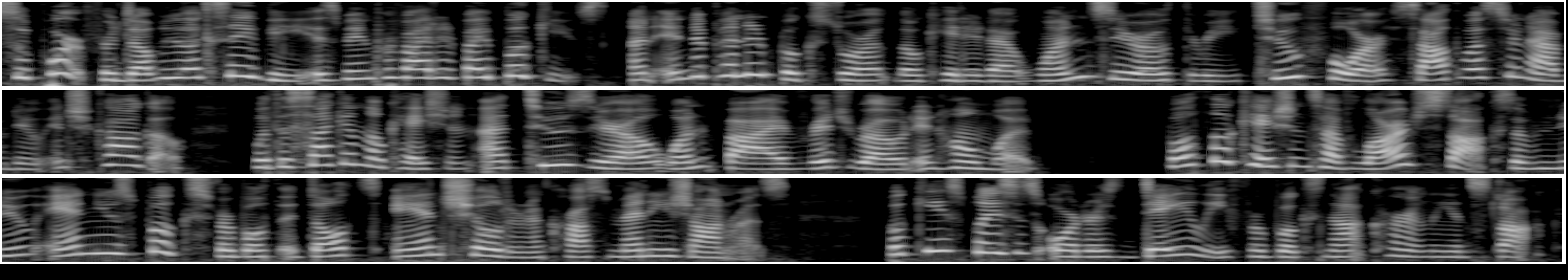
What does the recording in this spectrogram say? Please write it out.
Support for WXAV is being provided by Bookies, an independent bookstore located at 10324 Southwestern Avenue in Chicago, with a second location at 2015 Ridge Road in Homewood. Both locations have large stocks of new and used books for both adults and children across many genres. Bookies places orders daily for books not currently in stock.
